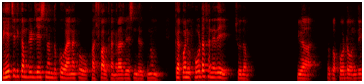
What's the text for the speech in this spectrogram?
పిహెచ్డి కంప్లీట్ చేసినందుకు ఆయనకు ఫస్ట్ ఆఫ్ ఆల్ కంగ్రాచులేషన్ తెలుపుతున్నాం. ఇక కొన్ని ఫొటోస్ అనేది చూద్దాం. ఇక ఒక ఫోటో ఉంది.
